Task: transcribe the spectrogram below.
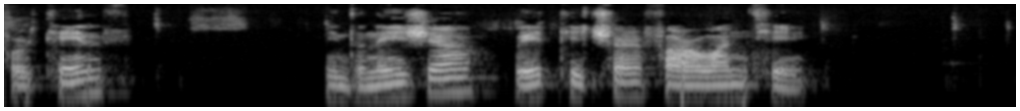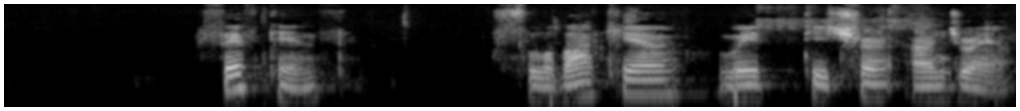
14th. Indonesia with teacher Farwanti. 15th. Slovakia with teacher Andrea.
